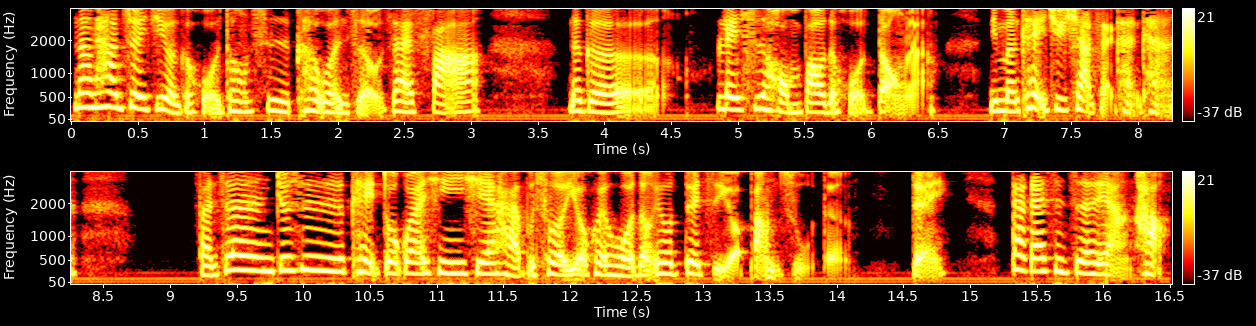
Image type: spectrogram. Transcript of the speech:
那它最近有一个活动是柯文哲在发那个类似红包的活动啦，你们可以去下载看看。反正就是可以多关心一些还不错的优惠活动，又对自己有帮助的。对，大概是这样。好，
